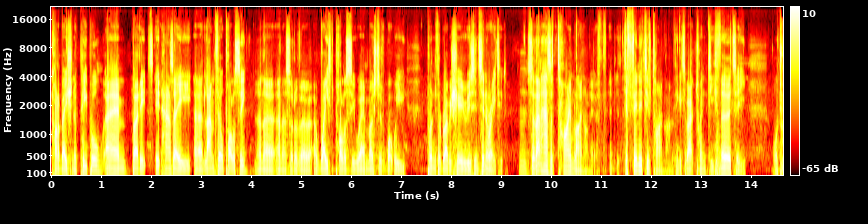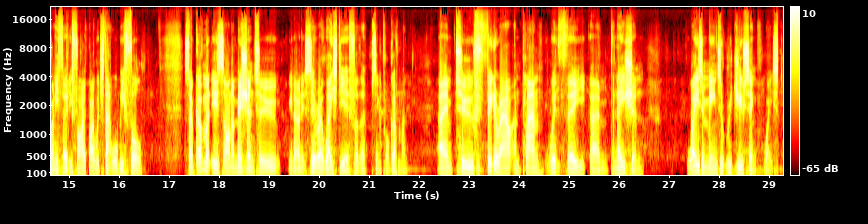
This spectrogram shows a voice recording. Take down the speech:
conurbation of people, um, but it it has a, uh landfill policy and a, and a sort of a, a waste policy where most of what we put into the rubbish here is incinerated. So that has a timeline on it, a a definitive timeline. I think it's about 2030 or 2035, by which that will be full. So government is on a mission to, you know, and it's zero waste year for the Singapore government, um, to figure out and plan with the um, the nation ways and means of reducing waste.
